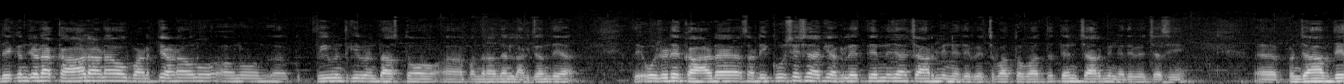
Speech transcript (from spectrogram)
ਲੇਕਿਨ ਜਿਹੜਾ ਕਾਰਡ ਆਣਾ ਉਹ ਬਣ ਕੇ ਆਣਾ ਉਹਨੂੰ ਉਹਨੂੰ ਤਕਰੀਬਨ ਤਕਰੀਬਨ 10 ਤੋਂ ਅਹ, 15 ਦਿਨ ਲੱਗ ਜਾਂਦੇ ਆ। ਤੇ ਉਹ ਜਿਹੜੇ ਕਾਰਡ ਹੈ, ਸਾਡੀ ਕੋਸ਼ਿਸ਼ ਹੈ ਕਿ ਅਗਲੇ 3 ਜਾਂ 4 ਮਹੀਨੇ ਦੇ ਵਿੱਚ, ਵੱਧ ਤੋਂ ਵੱਧ 3-4 ਮਹੀਨੇ ਦੇ ਵਿੱਚ ਅਸੀਂ ਪੰਜਾਬ ਦੇ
